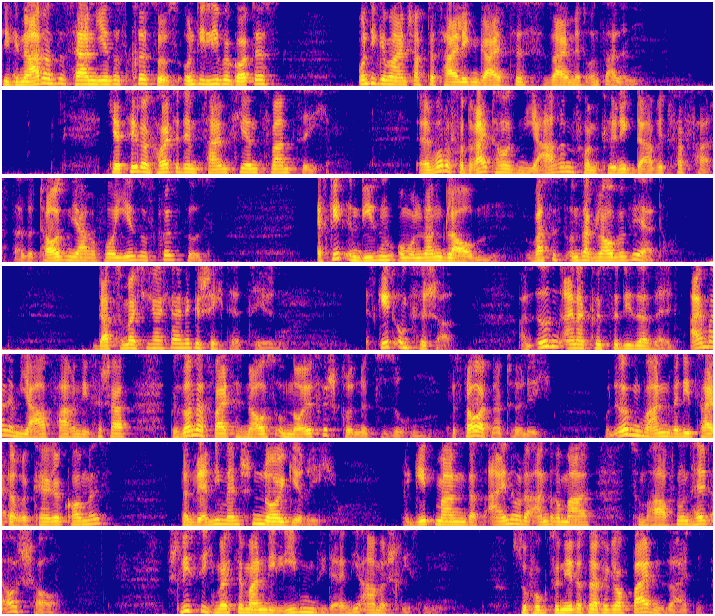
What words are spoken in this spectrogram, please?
Die Gnade unseres Herrn Jesus Christus und die Liebe Gottes und die Gemeinschaft des Heiligen Geistes sei mit uns allen. Ich erzähle euch heute den Psalm 24. Er wurde vor 3000 Jahren von König David verfasst, also 1000 Jahre vor Jesus Christus. Es geht in diesem um unseren Glauben. Was ist unser Glaube wert? Dazu möchte ich euch eine Geschichte erzählen. Es geht um Fischer. An irgendeiner Küste dieser Welt. Einmal im Jahr fahren die Fischer besonders weit hinaus, um neue Fischgründe zu suchen. Das dauert natürlich. Und irgendwann, wenn die Zeit der Rückkehr gekommen ist, dann werden die Menschen neugierig. Da geht man das eine oder andere Mal zum Hafen und hält Ausschau. Schließlich möchte man die Lieben wieder in die Arme schließen. So funktioniert es natürlich auf beiden Seiten.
